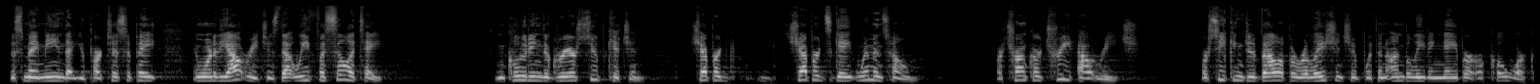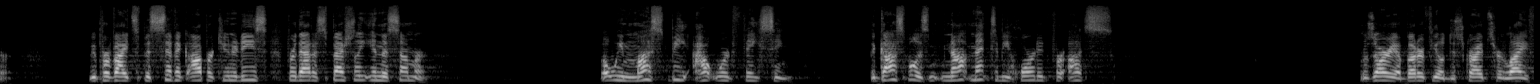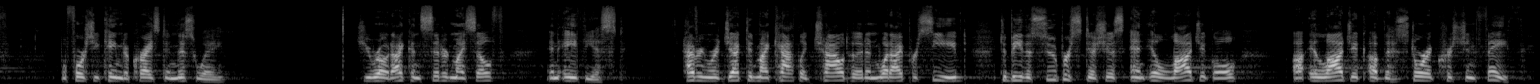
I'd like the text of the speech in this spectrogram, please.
This may mean that you participate in one of the outreaches that we facilitate, including the Greer Soup Kitchen, Shepherd, Shepherd's Gate Women's Home, or trunk or treat outreach, or seeking to develop a relationship with an unbelieving neighbor or coworker. We provide specific opportunities for that, especially in the summer. But we must be outward facing. The gospel is not meant to be hoarded for us. Rosaria Butterfield describes her life before she came to Christ in this way. She wrote, I considered myself an atheist having rejected my Catholic childhood and what I perceived to be the superstitious and illogical uh, illogic of the historic Christian faith.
